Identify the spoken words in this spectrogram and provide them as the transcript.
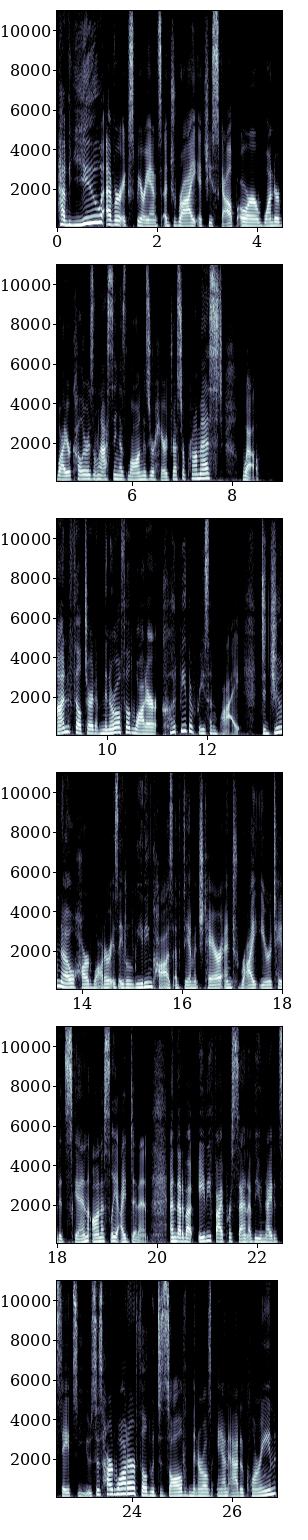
have you ever experienced a dry, itchy scalp or wondered why your color isn't lasting as long as your hairdresser promised? Well, Unfiltered mineral filled water could be the reason why. Did you know hard water is a leading cause of damaged hair and dry, irritated skin? Honestly, I didn't. And that about 85% of the United States uses hard water filled with dissolved minerals and added chlorine.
